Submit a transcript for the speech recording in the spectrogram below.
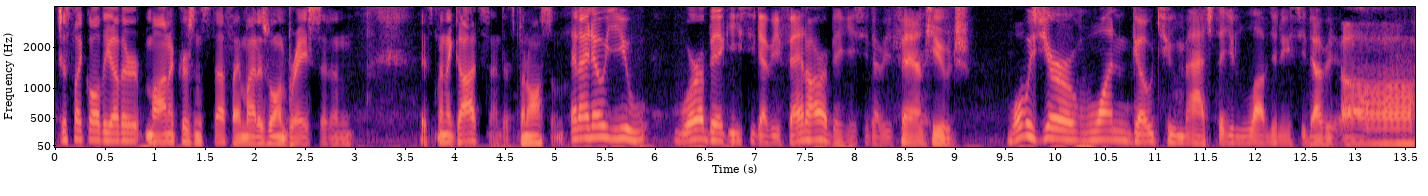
just like all the other monikers and stuff, I might as well embrace it. And it's been a godsend. It's been awesome. And I know you were a big ECW fan, are a big ECW fan. Huge. What was your one go-to match that you loved in ECW? Oh,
